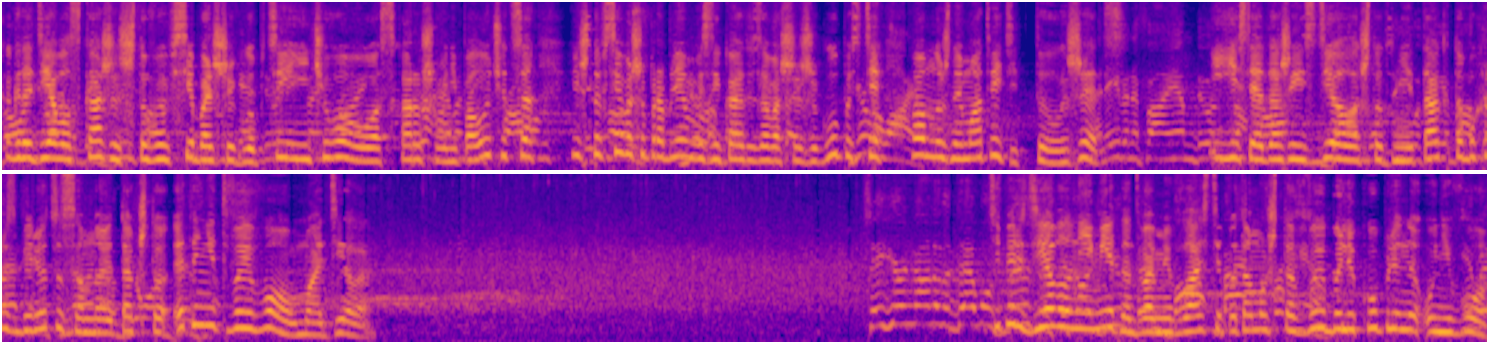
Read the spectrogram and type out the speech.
Когда дьявол скажет, что вы все большие глупцы, и ничего у вас хорошего не получится, и что все ваши проблемы возникают из-за вашей же глупости, вам нужно ему ответить, ты лжец. И если я даже и сделала что-то не так, то Бог разберется со мной, так что это не твоего ума дело. Теперь дьявол не имеет над вами власти, потому что вы были куплены у него.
